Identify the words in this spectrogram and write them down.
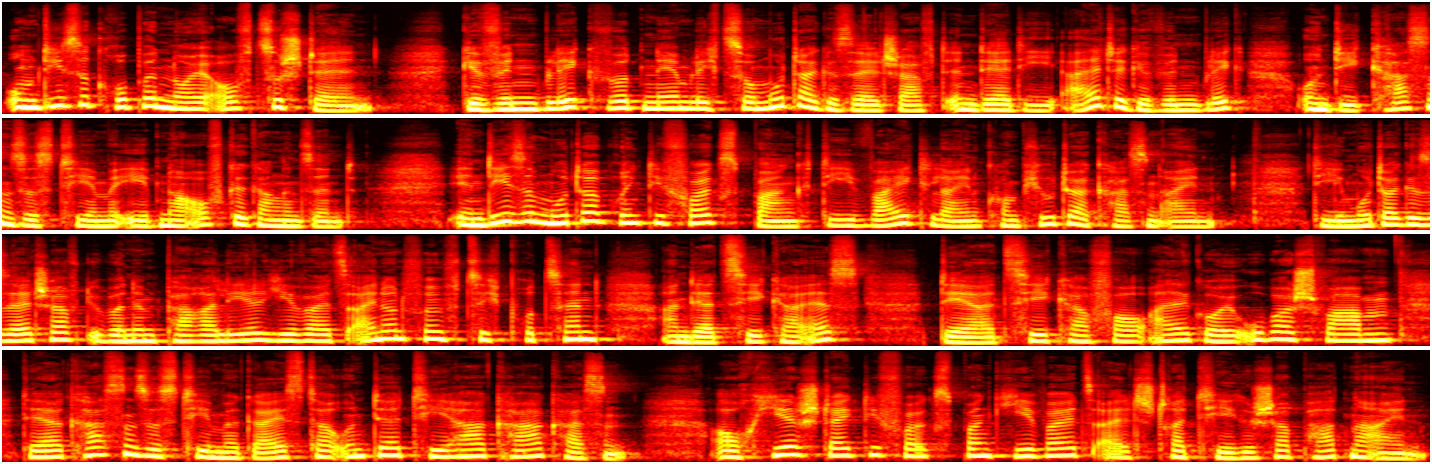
um diese Gruppe neu aufzustellen. Gewinnblick wird nämlich zur Muttergesellschaft, in der die alte Gewinnblick und die Kassensysteme Ebene aufgegangen sind. In diese Mutter bringt die Volksbank die Weiglein Computerkassen ein. Die Muttergesellschaft übernimmt parallel jeweils 51 Prozent an der CKS, der CKV Allgäu Oberschwaben, der Kassensysteme Geister und der THK Kassen. Auch hier steigt die Volksbank jeweils als strategischer Partner ein.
